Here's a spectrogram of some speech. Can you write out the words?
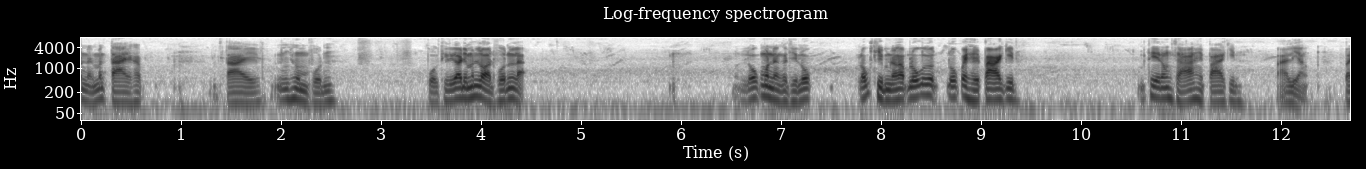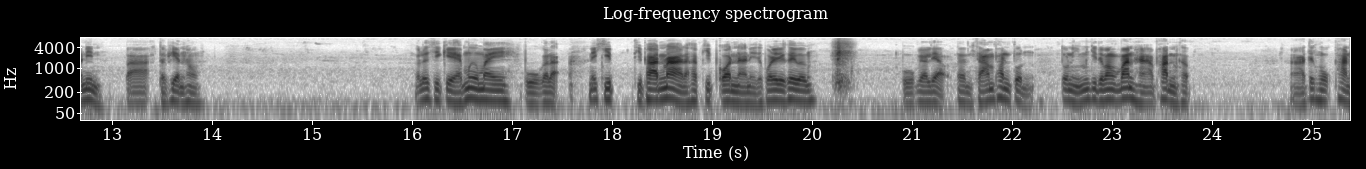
นนั้นมันตายครับ ตายมันหึมฝนพวกที่เหลือนี่มันหลอดฝนแหละ ลกมันนั่นก็สิลกลกถิ่มนะครับลกลกไปให้ปลากินเทน้องสาให้ปลากินปลาเหลียงปลานิ่นปลาตะเพียนเฮาก็เลยสิแก่มือใหม่ปลูกกันละในคลิปที่ผ่านมานะครับคลิปก่อนหน้านี่แต่พอได้เคยเบิ่งปลูกแล้วแล้วตอนสามพันต้นต้นนี้มันจะได้บางบ้านหาพันครับหาถึงหกพัน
